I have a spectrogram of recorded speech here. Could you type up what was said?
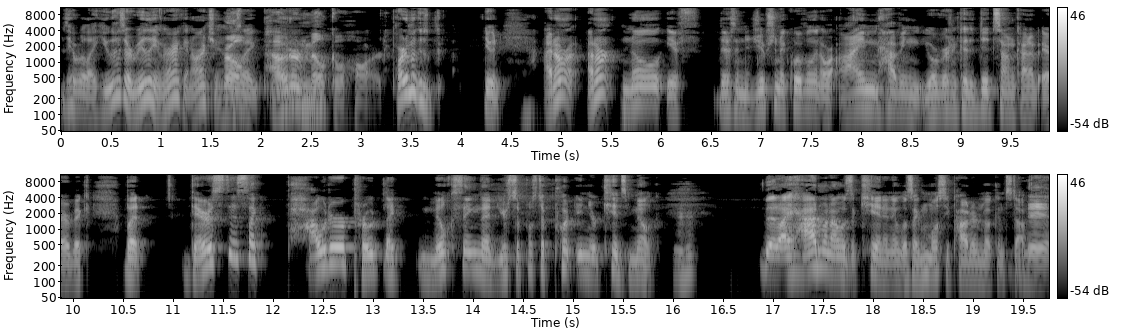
they were like, "You guys are really American, aren't you?" And I bro. was like, powdered "Yeah." milk go hard. Powdered milk is, dude. I don't I don't know if there's an Egyptian equivalent or I'm having your version because it did sound kind of Arabic, but there's this like powder pro like milk thing that you're supposed to put in your kid's milk. Mhm. That I had when I was a kid, and it was like mostly powdered milk and stuff Yeah.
